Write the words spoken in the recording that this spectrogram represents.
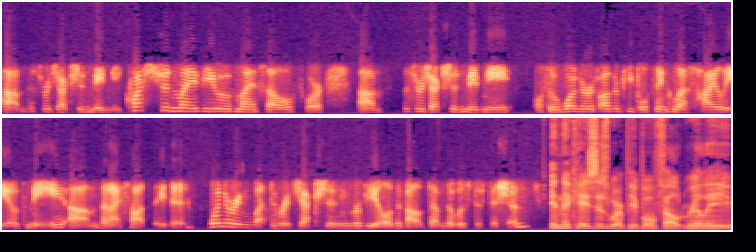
Um, this rejection made me question my view of myself, or um, this rejection made me also wonder if other people think less highly of me um, than I thought they did, wondering what the rejection revealed about them that was deficient. In the cases where people felt really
